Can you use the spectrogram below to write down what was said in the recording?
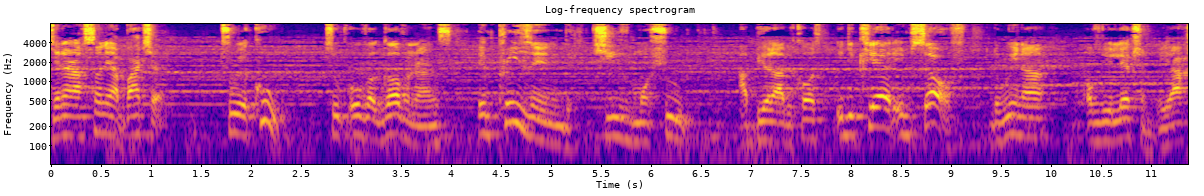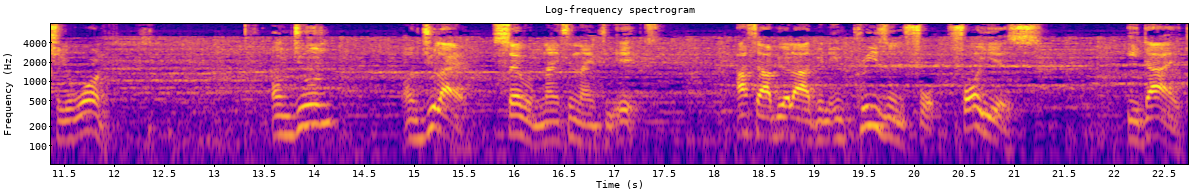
General Sani Abacha, through a coup, took over governance, imprisoned Chief Moshood Abiola because he declared himself the winner of the election. He actually won. On June, on July 7, 1998, after Abiola had been imprisoned for four years, he died.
